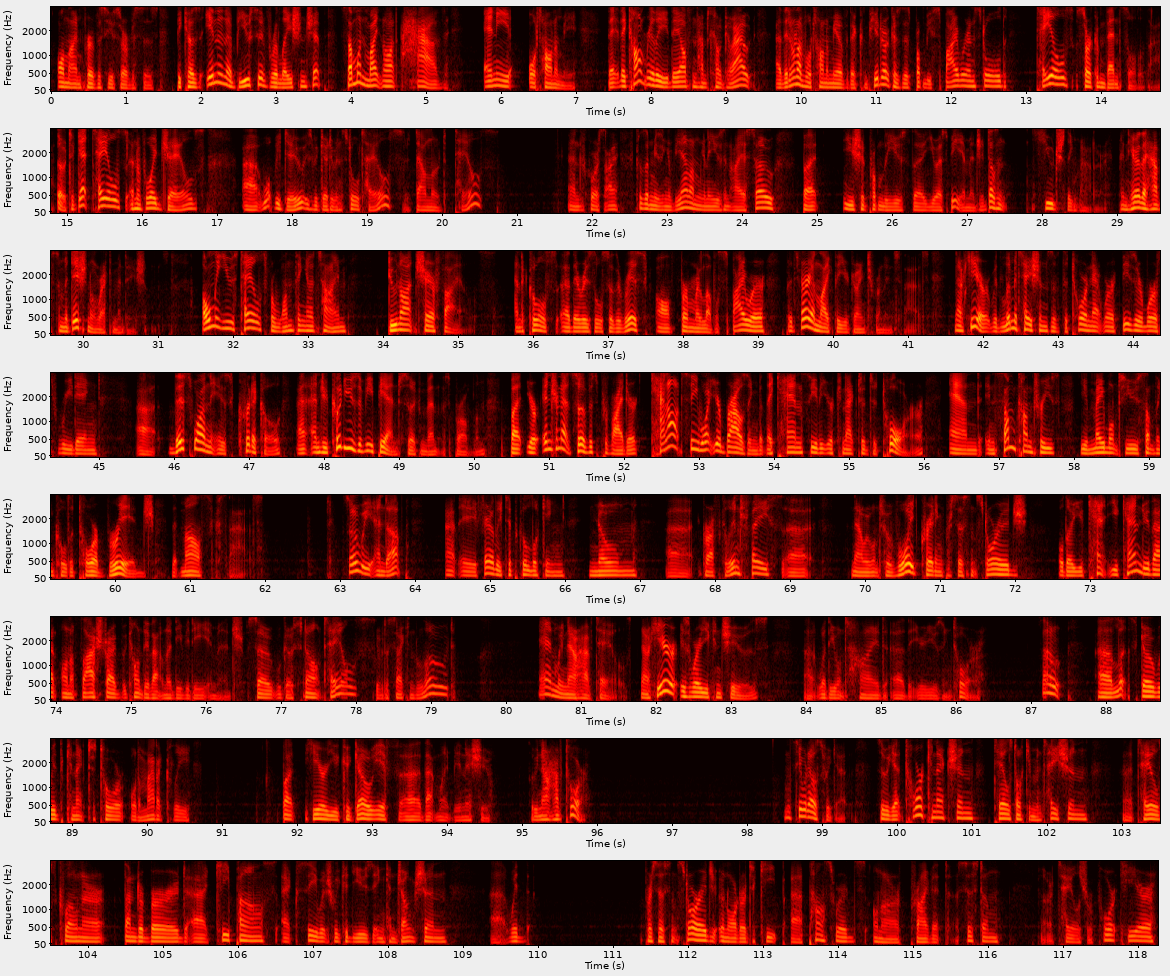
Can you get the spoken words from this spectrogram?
online privacy services because in an abusive relationship, someone might not have any autonomy. They, they can't really, they oftentimes can't go out. Uh, they don't have autonomy over their computer because there's probably spyware installed. Tails circumvents all of that. So to get Tails and avoid jails, uh, what we do is we go to install Tails, download Tails, and of course, I because I'm using a VM, I'm going to use an ISO, but you should probably use the USB image. It doesn't hugely matter. And here they have some additional recommendations. Only use Tails for one thing at a time. Do not share files. And of course, uh, there is also the risk of firmware level spyware, but it's very unlikely you're going to run into that. Now here, with limitations of the Tor network, these are worth reading. Uh, this one is critical, and, and you could use a VPN to circumvent this problem, but your internet service provider cannot see what you're browsing, but they can see that you're connected to Tor. And in some countries, you may want to use something called a Tor bridge that masks that. So we end up at a fairly typical looking GNOME uh, graphical interface. Uh, now we want to avoid creating persistent storage, although you can you can do that on a flash drive, but we can't do that on a DVD image. So we'll go start Tails, give it a second to load. And we now have Tails. Now here is where you can choose uh, whether you want to hide uh, that you're using Tor. So uh, let's go with connect to Tor automatically. But here you could go if uh, that might be an issue. So we now have Tor. Let's see what else we get. So we get Tor connection, Tails documentation, uh, Tails cloner, Thunderbird, uh, KeePassXC, which we could use in conjunction uh, with persistent storage in order to keep uh, passwords on our private system. Got our Tails report here.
